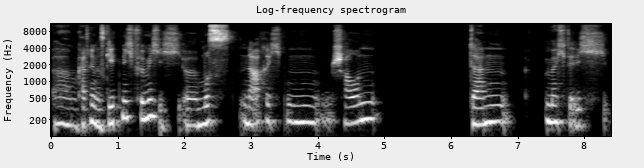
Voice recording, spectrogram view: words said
ähm, Kathrin, das geht nicht für mich, ich äh, muss Nachrichten schauen, dann möchte ich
